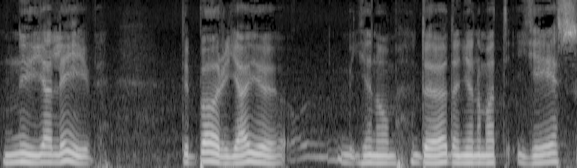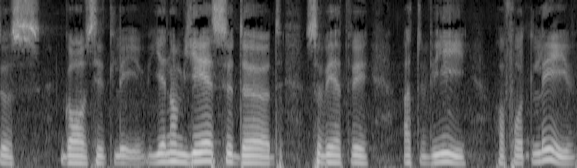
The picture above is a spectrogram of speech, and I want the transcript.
nya liv, det börjar ju genom döden, genom att Jesus gav sitt liv. Genom Jesu död så vet vi att vi har fått liv.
